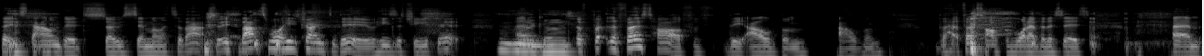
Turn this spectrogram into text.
that it sounded so similar to that. So if that's what he's trying to do, he's achieved it. Oh my Um, god. The, f- the first half of the album, album, the first half of whatever this is, um,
